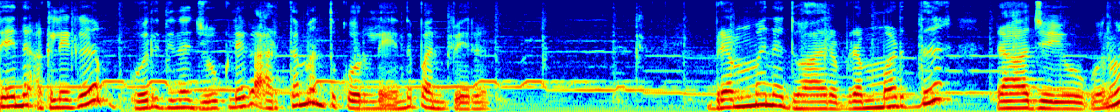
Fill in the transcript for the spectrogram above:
ದೇನು ಅಕ್ಲೆಗ ಒರಿ ದಿನ ಜೋಕ್ಲೆಗ ಅರ್ಥಮಂತು ಕೊರ್ಲೆ ಎಂದು ಪನ್ಪೇರು ಬ್ರಹ್ಮನ ದ್ವಾರ ಬ್ರಹ್ಮರ್ದ ರಾಜಯೋಗನು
